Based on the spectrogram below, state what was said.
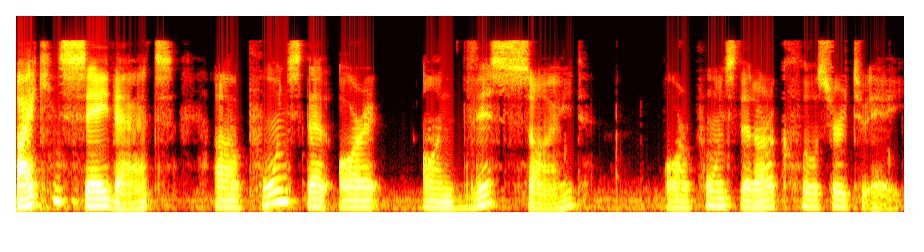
I can say that uh, points that are on this side are points that are closer to A.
